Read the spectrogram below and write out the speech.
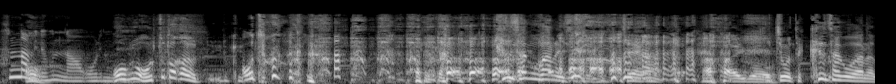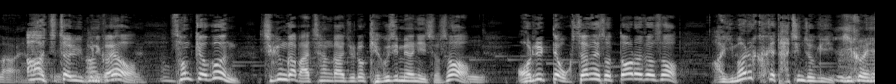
훈남이네, 어. 훈남 어린데. 그럼 어쩌다가 이렇게. 어쩌다가 큰 사고가 하나 있어요. 제가 아이고. 잊지 못해 큰 사고가 하나 나와요. 아, 진짜 여기 보니까요. 성격은 지금과 마찬가지로 개구진 면이 있어서, 어릴 때 옥상에서 떨어져서, 아, 이마를 크게 다친 적이, 이거예요.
